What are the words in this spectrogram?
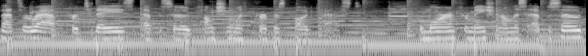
That's a wrap for today's episode, Function with Purpose podcast. For more information on this episode,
